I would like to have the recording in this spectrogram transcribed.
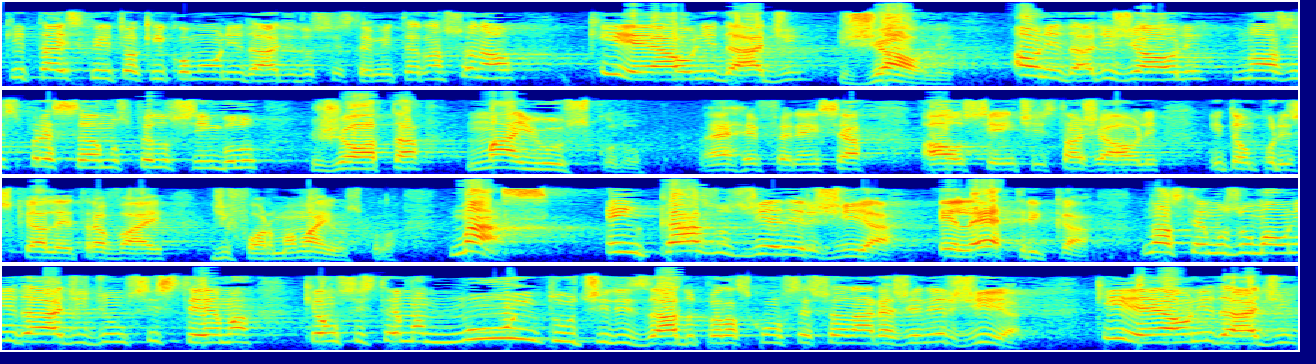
que está escrito aqui como a unidade do Sistema Internacional, que é a unidade Joule. A unidade Joule nós expressamos pelo símbolo J maiúsculo né, referência ao cientista Joule, então por isso que a letra vai de forma maiúscula. Mas, em casos de energia elétrica, nós temos uma unidade de um sistema que é um sistema muito utilizado pelas concessionárias de energia, que é a unidade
